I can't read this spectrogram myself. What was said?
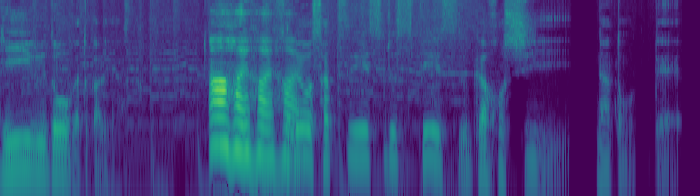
リール動画とかあるじゃないですか、ああ、はいはいはい。それを撮影するスペースが欲しいなと思って、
